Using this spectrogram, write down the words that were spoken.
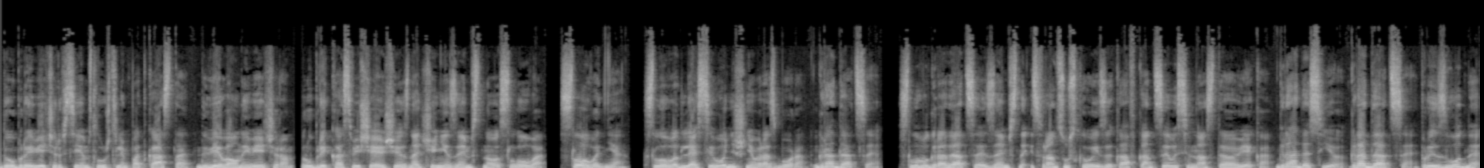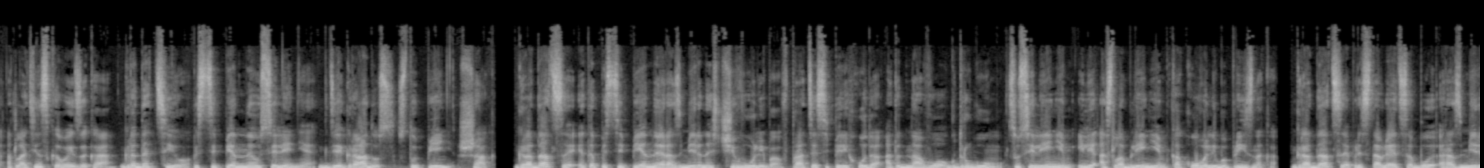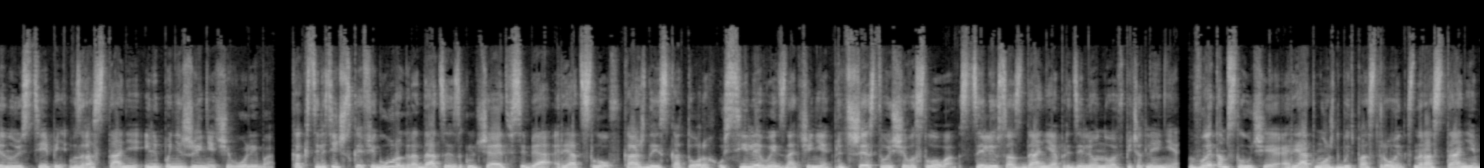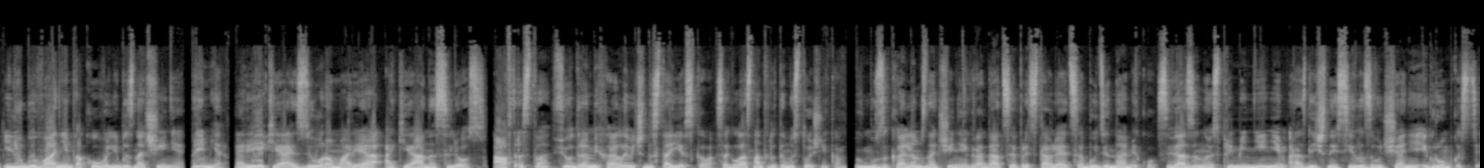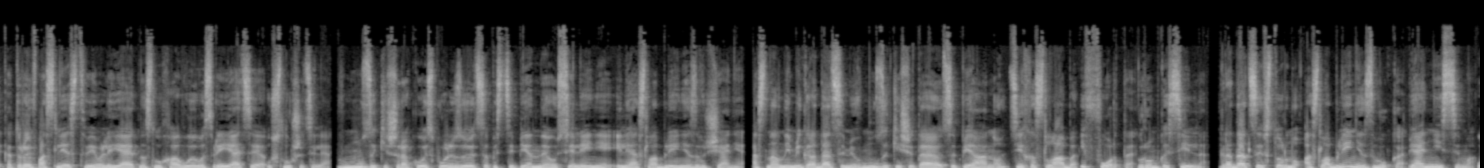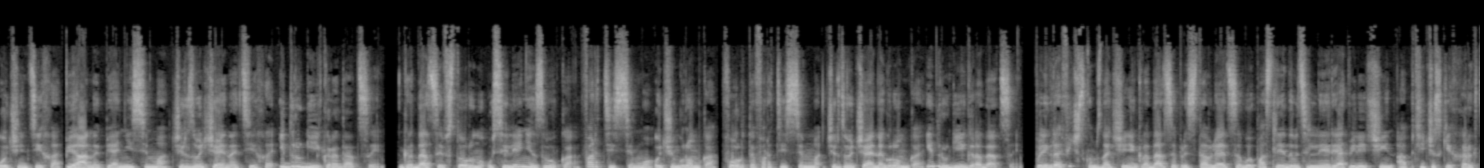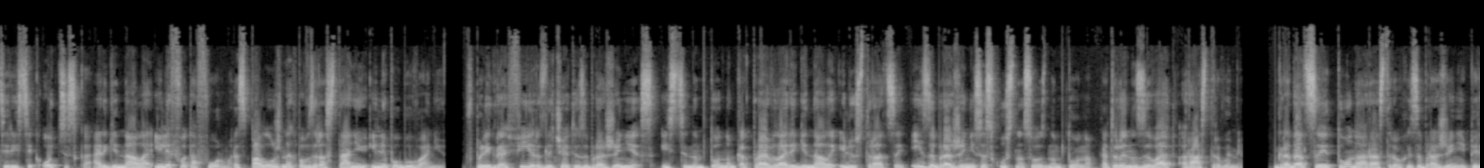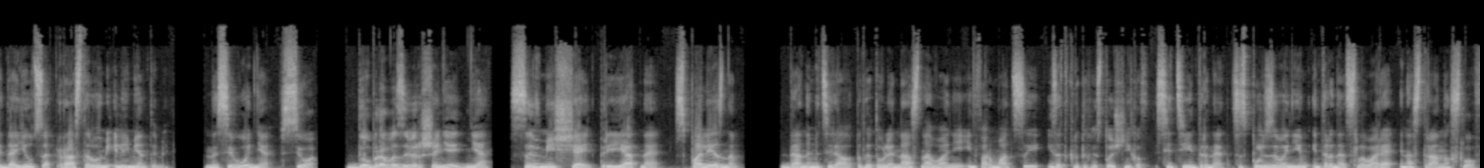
Добрый вечер всем слушателям подкаста «Две волны вечером». Рубрика, освещающая значение заимственного слова «Слово дня». Слово для сегодняшнего разбора – градация. Слово «градация» заимствовано из французского языка в конце XVIII века. Градасье – градация, производная от латинского языка градатио – постепенное усиление, где градус – ступень, шаг. Градация – это постепенная размеренность чего-либо в процессе перехода от одного к другому с усилением или ослаблением какого-либо признака. Градация представляет собой размеренную степень возрастания или понижения чего-либо. Как стилистическая фигура, градация заключает в себя ряд слов, каждый из которых усиливает значение предшествующего слова с целью создания определенного впечатления. В этом случае ряд может быть построен с нарастанием или убыванием какого-либо значения. Пример. Реки, озера, моря, океаны, слез. Авторство Федора Михайловича Достоевского, согласно открытым источникам. В музыкальном значении градация представляет собой динамику, связанную с применением различной силы звучания и громкости, которая впоследствии влияет на слуховое восприятие у слушателя слушателя. В музыке широко используется постепенное усиление или ослабление звучания. Основными градациями в музыке считаются пиано, тихо-слабо и форте, громко-сильно. Градации в сторону ослабления звука – пианиссимо, очень тихо, пиано-пианиссимо, чрезвычайно тихо и другие градации. Градации в сторону усиления звука – фортиссимо, очень громко, форте-фортиссимо, чрезвычайно громко и другие градации. В полиграфическом значении градация представляет собой последовательный ряд величин оптических характеристик оттиска, оригинала или фотоформы, расположенных по возрастанию или по убыванию. В полиграфии различают изображения с истинным тоном, как правило, оригиналы иллюстраций, и изображения с искусственно созданным тоном, которые называют растровыми. Градации тона растровых изображений передаются растровыми элементами. На сегодня все. Доброго завершения дня. Совмещай приятное с полезным. Данный материал подготовлен на основании информации из открытых источников сети интернет с использованием интернет-словаря иностранных слов.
